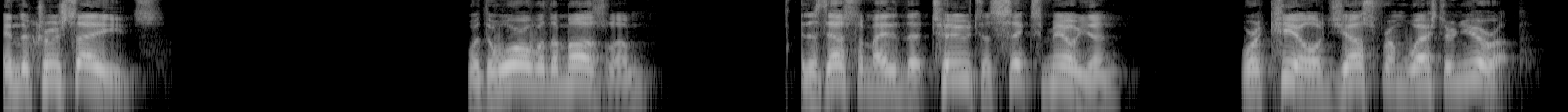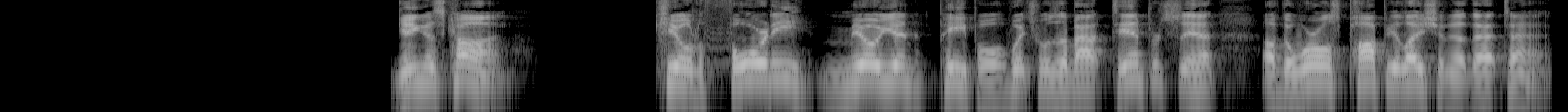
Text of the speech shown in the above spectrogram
In the Crusades, with the war with the Muslim, it is estimated that two to six million were killed just from Western Europe. Genghis Khan killed 40 million people, which was about 10% of the world's population at that time.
